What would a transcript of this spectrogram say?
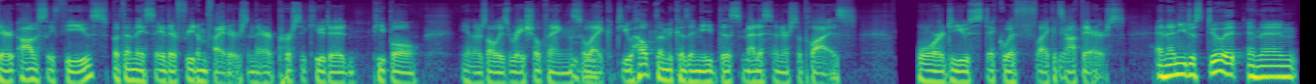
they're obviously thieves, but then they say they're freedom fighters and they're persecuted people. You know, there's all these racial things. Mm-hmm. So, like, do you help them because they need this medicine or supplies, or do you stick with like it's yeah. not theirs? And then you just do it, and then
